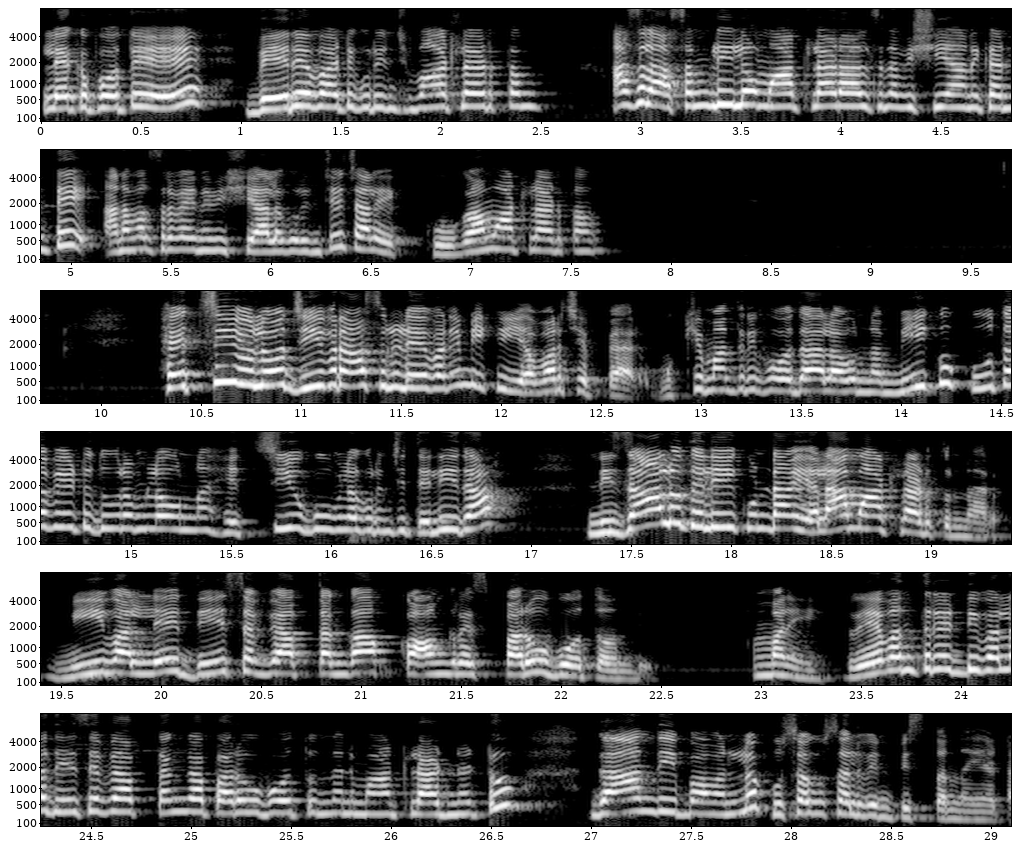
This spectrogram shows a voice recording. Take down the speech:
లేకపోతే వేరే వాటి గురించి మాట్లాడతాం? అసలు అసెంబ్లీలో మాట్లాడాల్సిన విషయానికంటే అనవసరమైన విషయాల గురించే చాలా ఎక్కువగా మాట్లాడతాం. హెచ్సియులో జీవరాశులు లేవని మీకు ఎవరు చెప్పారు? ముఖ్యమంత్రి హోదాలో ఉన్న మీకు కూతవేటు దూరంలో ఉన్న హెచ్సియు భూముల గురించి తెలియదా నిజాలు తెలియకుండా ఎలా మాట్లాడుతున్నారు? మీ వల్లే దేశవ్యాప్తంగా కాంగ్రెస్ పరువు పోతోంది. అమ్మని రేవంత్ రెడ్డి వల్ల దేశవ్యాప్తంగా పరువు పోతుందని మాట్లాడినట్టు గాంధీ భవన్లో గుసగుసలు వినిపిస్తున్నాయట.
